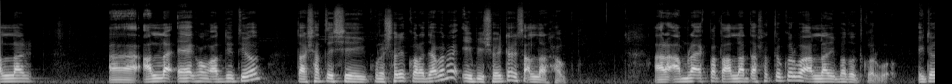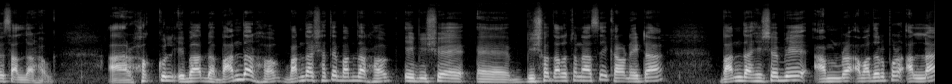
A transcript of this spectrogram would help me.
আল্লাহর আল্লাহ এক এবং অদ্বিতীয়, তার সাথে সেই কোনো শরিক করা যাবে না। এই বিষয়টা হচ্ছে আল্লাহর হক। আর আমরা একমাত্র আল্লাহর দাসত্ব করব, আল্লাহর ইবাদত করব। এটা হচ্ছে আল্লাহর হক। আর হকুল ইবাদ বা বান্দার হক, বান্দার সাথে বান্দার হক, এই বিষয়ে বিশদ আলোচনা আছে। কারণ এটা বান্দা হিসেবে আমরা, আমাদের উপর আল্লাহ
